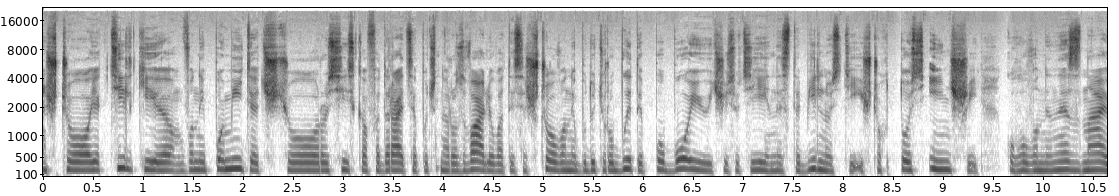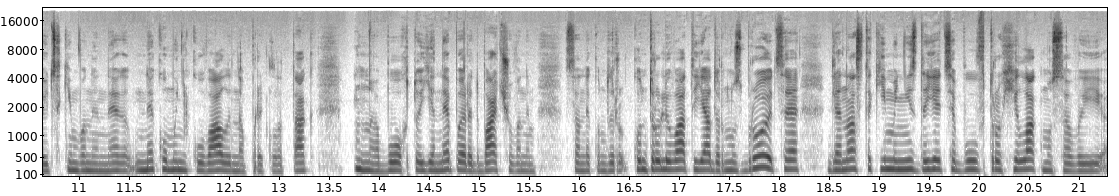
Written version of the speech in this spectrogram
Що як тільки вони помітять, що Російська Федерація почне розвалюватися, що вони будуть робити, побоюючись у цієї нестабільності, і що хтось інший, кого вони не знають, з ким вони не, не комунікували, наприклад, так або хто є непередбачуваним, стане контролювати ядерну зброю. Це для нас такий, мені здається, був трохи лакмусовий е,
